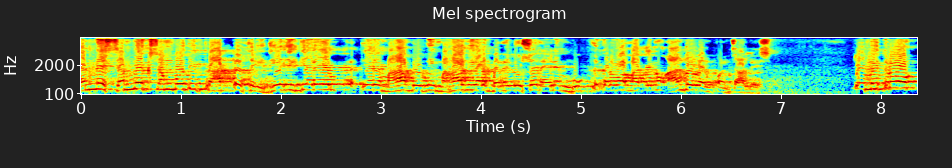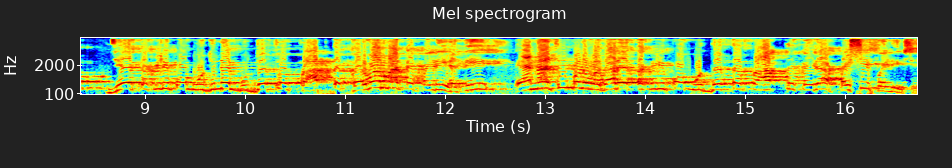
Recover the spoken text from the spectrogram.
એમને સમ્યક સંબોધિ પ્રાપ્ત થઈ. જે જગ્યાએ અત્યારે મહાબોધિ મહાવિહાર બનેલું છે ને એને મુક્ત કરવા માટેનું આંદોલન પણ ચાલે છે. તો મિત્રો, જે તકલીફો બુદ્ધને બુદ્ધત્વ પ્રાપ્ત કરવા માટે પડી હતી, એનાથી પણ વધારે તકલીફો બુદ્ધત્વ પ્રાપ્ત કર્યા પૈસી પડી છે.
